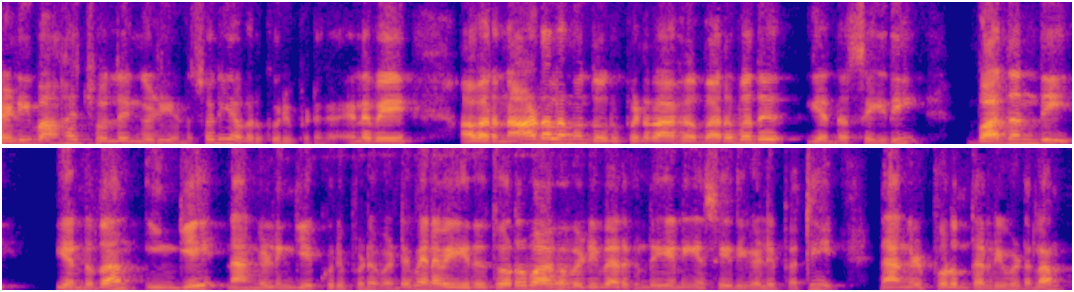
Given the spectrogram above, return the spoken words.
தெளிவாக சொல்லுங்கள் என்று சொல்லி அவர் குறிப்பிடுகிறார். எனவே அவர் நாடாளுமன்ற உறுப்பினராக வருவது என்ற செய்தி வதந்தி என்றுதான் இங்கே நாங்கள் இங்கே குறிப்பிட வேண்டும். எனவே இது தொடர்பாக வெளிவருகின்ற ஏனைய செய்திகளை பற்றி நாங்கள் புறந்தள்ளிவிடலாம்.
